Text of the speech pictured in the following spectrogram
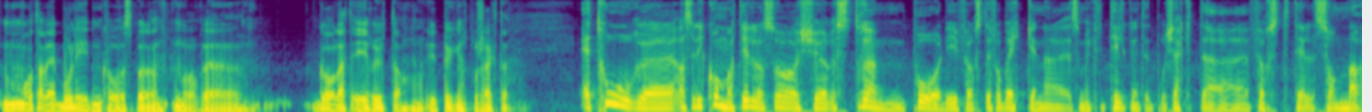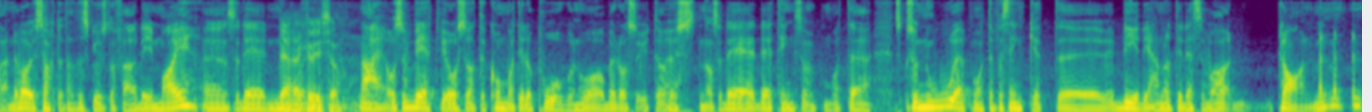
måter er Boliden-korrespondenten vår. eh, Går dette i ruta, utbyggingsprosjektet? Jeg tror eh, altså de kommer til å kjøre strøm på de første fabrikkene som er tilknyttet prosjektet først til sommeren. Det var jo sagt at dette skulle stå ferdig i mai. eh, Så det, Det rekker de ikke. Nei, og så vet vi også at det kommer til å pågå noe arbeid også utover høsten. altså Det, det er ting som på en måte Så, så noe på en måte forsinket eh, blir det i henhold til det som var planen. Men, men, men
